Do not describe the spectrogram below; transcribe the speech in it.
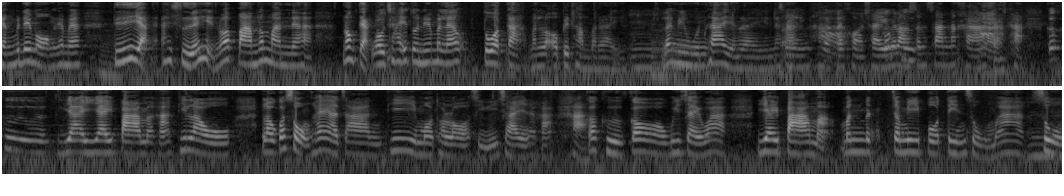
ยังไม่ได้มองใช่ไหมทีนี้อยากให้สื่อให้เห็นว่าปาล์มน้ำมันเนี่ยค่ะนอกจากเราใช้ตัวนี้มาแล้วตัวกากมันเราเอาไปทำอะไรอืมและมีมูลค่าอย่างไรนะใช่คะค่ะแต่ขอใช้เวลาสั้น ๆนะคะค่ะ ค่ะ ก็คือใยใยปาล์มอะคะที่เราเราก็ส่งให้อาจารย์ที่มทรศรีวิชัยนะคะ ค่ะ ก็คือก็วิจัยว่าใยปาล์มอะมันจะมีโปรตีนสูงมาก สูง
